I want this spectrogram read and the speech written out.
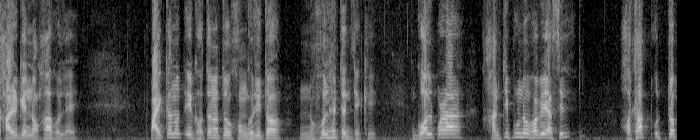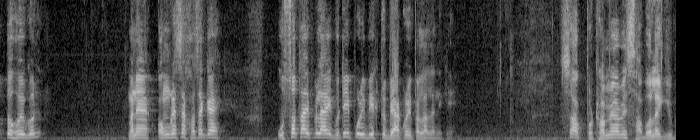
খাৰ্গে নহা হ'লে পাইকানত এই ঘটনাটো সংঘটিত নহ'লহেঁতেন দেখি। গোৱালপাৰা শান্তিপূৰ্ণভাৱে আছিল, হঠাৎ উত্তপ্ত হৈ গ'ল। মানে কংগ্ৰেছে সঁচাকৈ উচতাই পেলাই গোটেই পৰিৱেশটো বেয়া কৰি পেলালে নেকি? চাওক, প্ৰথমে আমি চাব লাগিব,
